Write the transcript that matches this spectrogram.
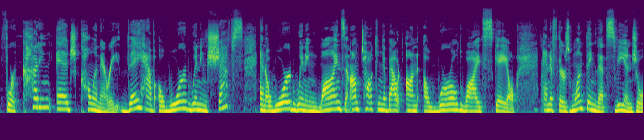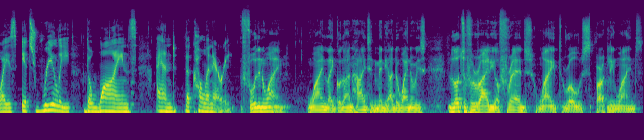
for cutting edge culinary. They have award winning chefs and award winning wines, and I'm talking about on a worldwide scale. And if there's one thing that Svi enjoys, it's really the wines and the culinary. Food and wine. Wine like Golan Heights and many other wineries. Lots of variety of reds, white, rose, sparkling wines,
